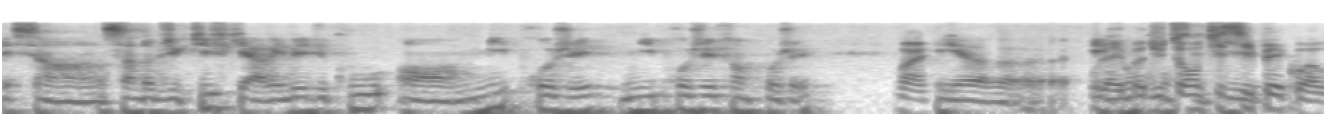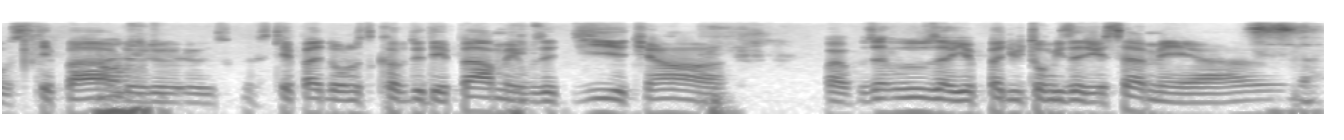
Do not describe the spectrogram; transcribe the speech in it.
et c'est un, objectif qui est arrivé du coup en mi-projet, mi-projet, fin projet. Ouais. Et, euh, Vous pas du tout s'est dit- anticipé, quoi. C'était pas, le- pas dans le scope de départ, mais vous vous êtes dit, tiens, ouais, vous, vous aviez pas du tout envisagé ça, mais euh, C'est ça.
